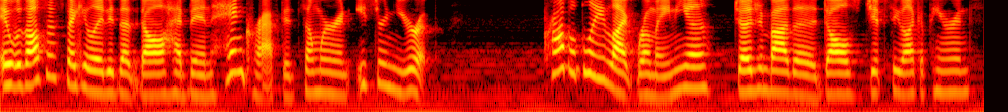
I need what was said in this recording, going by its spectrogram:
It was also speculated that the doll had been handcrafted somewhere in Eastern Europe, probably like Romania, judging by the doll's gypsy like appearance.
